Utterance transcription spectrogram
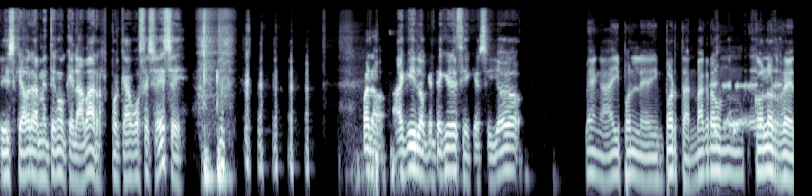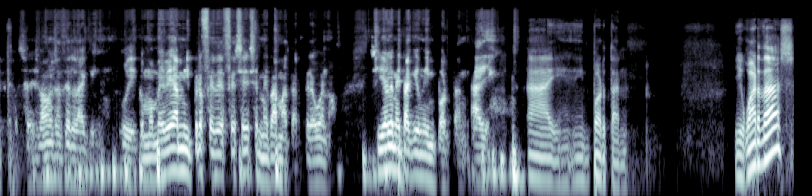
Es que ahora me tengo que lavar porque hago CSS. bueno, aquí lo que te quiero decir que si yo. Venga, ahí ponle, importan, background eh, color red. Vamos a hacerla aquí. Uy, como me vea mi profe de CSS me va a matar, pero bueno. Si yo le meto aquí un importan, ahí. Ahí, importan. ¿Y guardas?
